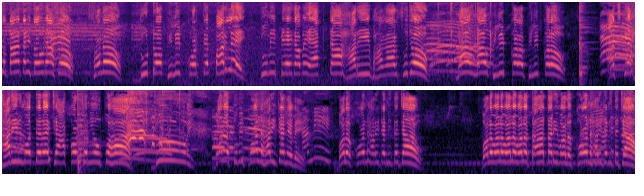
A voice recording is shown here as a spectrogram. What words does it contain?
আসো তাড়াতাড়ি দৌড়ে আসো। শোনো দুটো ফিলিপ করতে পারলেই তুমি পেয়ে যাবে একটা হাড়ি ভাঙার সুযোগ। নাও নাও ফিলিপ করো ফিলিপ করো। আজকে হাড়ির মধ্যে রয়েছে আকর্ষণীয় উপহার। দুই বলো তুমি কোন হাড়িটা নেবে? আমি। বলো কোন হাড়িটা নিতে চাও? বলো বলো বলো বলো তাড়াতাড়ি বলো কোন হাড়িটা নিতে চাও?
